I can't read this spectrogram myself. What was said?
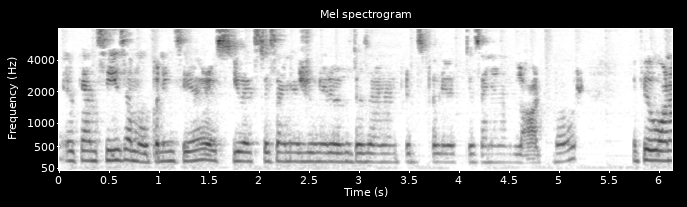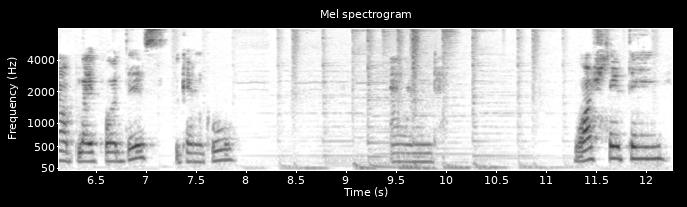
You can see some openings here. As UX designer, junior UX designer, principal UX designer, and a lot more. If you want to apply for this, you can go and watch their thing.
